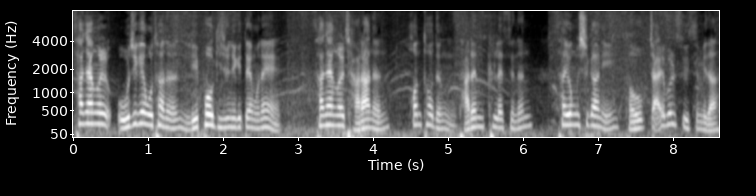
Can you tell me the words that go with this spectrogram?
사냥을 오지게 못하는 리퍼 기준이기 때문에 사냥을 잘하는 헌터 등 다른 클래스는 사용시간이 더욱 짧을 수 있습니다.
